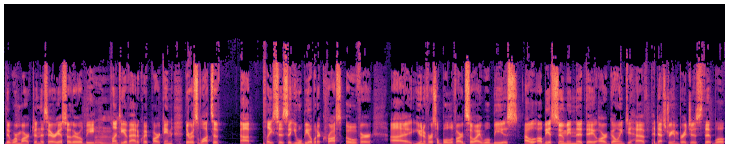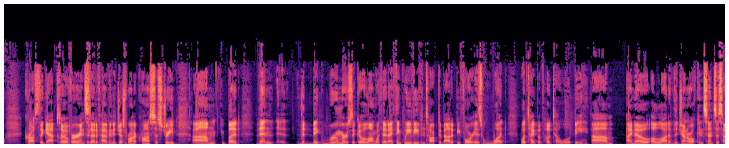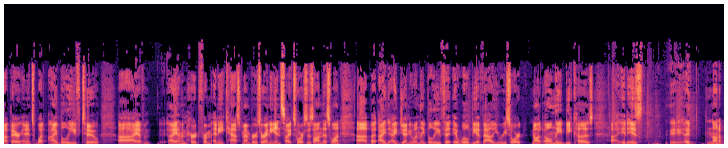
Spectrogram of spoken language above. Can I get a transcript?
that were marked in this area, so there will be plenty of adequate parking. There was lots of uh, places that you will be able to cross over uh, Universal Boulevard. So I will be I'll, I'll be assuming that they are going to have pedestrian bridges that will cross the gaps over instead of having to just run across the street. Um, but then uh, the big rumors that go along with it, I think we've even talked about it before, is what what type of hotel will it be? Um, I know a lot of the general consensus out there, and it's what I believe too. Uh, I haven't I haven't heard from any cast members or any inside sources on this one, uh, but I, I genuinely believe that it will be a value resort, not only because uh, it is uh, not a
